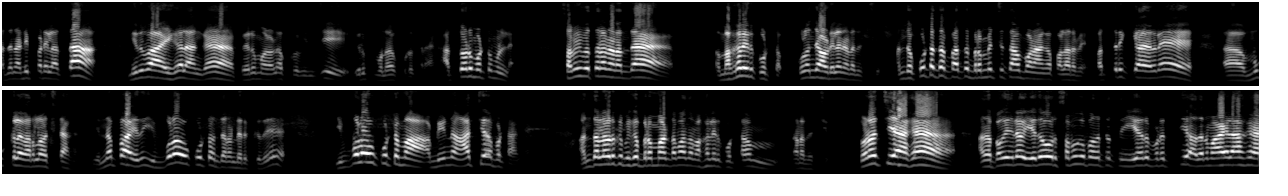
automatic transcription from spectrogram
அதன் அடிப்படையில் தான் நிர்வாகிகள் அங்கே பெருமளவில் குவிஞ்சு விருப்ப மனுவை கொடுக்குறாங்க. அத்தோடு மட்டும் இல்லை சமீபத்தில் நடந்த மகளிர் கூட்டம் குளஞ்சாவடியில் நடந்துச்சு. அந்த கூட்டத்தை பார்த்து பிரமிச்சு தான் போனாங்க பலருமே. பத்திரிக்கையாளர்களே மூக்கில் வரல விரல வச்சுட்டாங்க. என்னப்பா இது இவ்வளவு கூட்டம் திரண்டு இருக்குது? இவ்வளவு கூட்டமா அப்படின்னு ஆச்சரியப்பட்டாங்க. அந்த அளவுக்கு மிக பிரம்மாண்டமா அந்த மகளிர் கூட்டம் நடந்துச்சு. தொடர்ச்சியாக அந்த பகுதியில் ஏதோ ஒரு சமூக பதட்டத்தை ஏற்படுத்தி அதன் வாயிலாக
